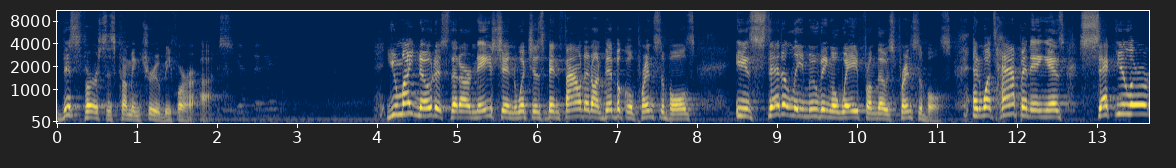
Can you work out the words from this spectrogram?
This verse is coming true before our eyes. You might notice that our nation, which has been founded on biblical principles, is steadily moving away from those principles. And what's happening is secular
